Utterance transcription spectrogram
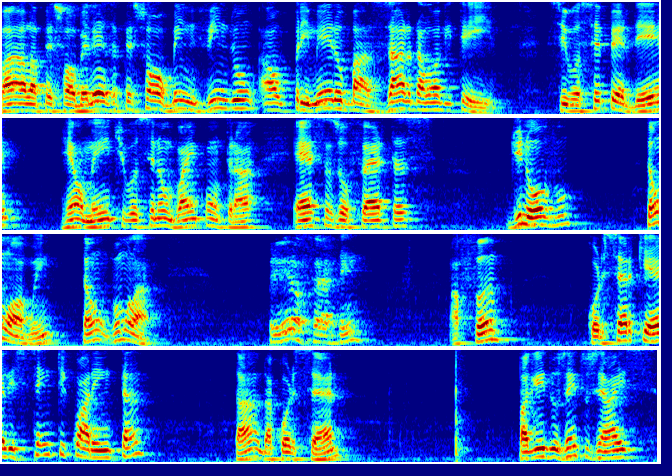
Fala pessoal, beleza? Pessoal, bem-vindo ao primeiro Bazar da Log TI. Se você perder, realmente você não vai encontrar essas ofertas de novo tão logo, hein? Então, vamos lá. Primeira oferta, hein? A FAN Corsair QL 140, tá? Da Corsair. Paguei 200 reais,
